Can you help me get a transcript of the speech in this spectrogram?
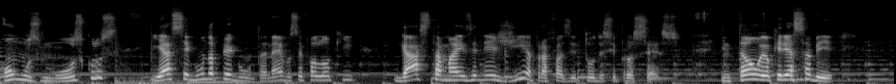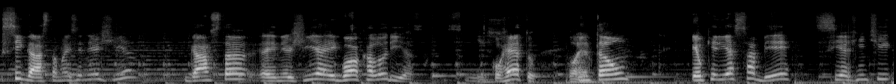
com os músculos. E a segunda pergunta, né? Você falou que gasta mais energia para fazer todo esse processo. Então eu queria saber se gasta mais energia, gasta a energia é igual a caloria, Isso. correto? correto? Então, eu queria saber se a gente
